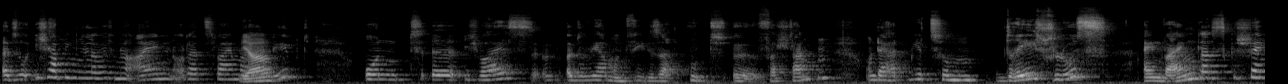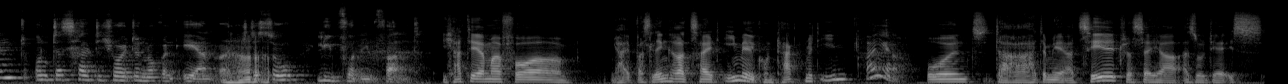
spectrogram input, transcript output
also ich habe ihn, glaube ich, nur ein oder zweimal Ja. erlebt. Und äh, ich weiß, also wir haben uns, wie gesagt, gut äh, verstanden. Und er hat mir zum Drehschluss ein Weinglas geschenkt und das halte ich heute noch in Ehren, weil ich das so lieb von ihm fand. Ich hatte ja mal vor ja, etwas längerer Zeit E-Mail-Kontakt mit ihm. Ah ja, Und da hat er mir erzählt, dass er ja, also der ist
